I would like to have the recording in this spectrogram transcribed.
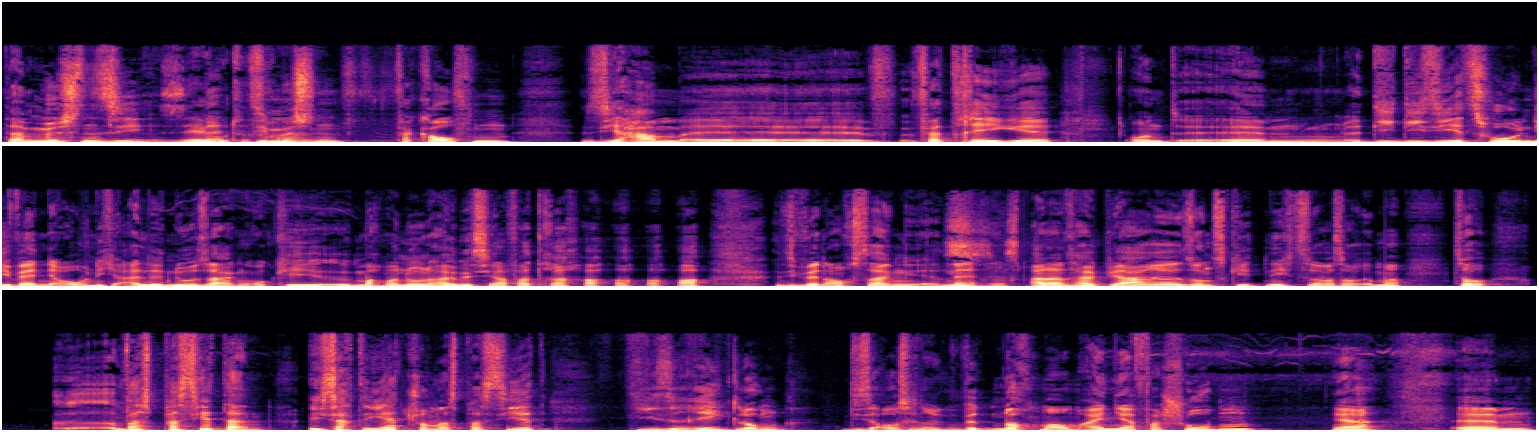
Da müssen sie, Sehr ne, gute sie Frage. müssen verkaufen, sie haben äh, äh, Verträge und ähm, die, die sie jetzt holen, die werden ja auch nicht alle nur sagen, okay, äh, mach mal nur ein halbes Jahr Vertrag, sie werden auch sagen, ne, das anderthalb Jahre, sonst geht nichts oder was auch immer. So, äh, was passiert dann? Ich sagte jetzt schon, was passiert. Diese Regelung, diese Ausländerregelung wird nochmal um ein Jahr verschoben. Ja, ähm,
